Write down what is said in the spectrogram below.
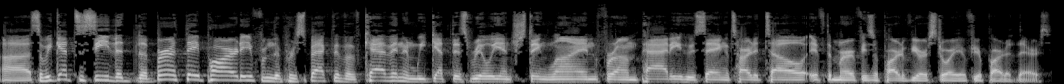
Uh, so we get to see the the birthday party from the perspective of Kevin, and we get this really interesting line from Patty, who's saying it's hard to tell if the Murphys are part of your story or if you're part of theirs.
